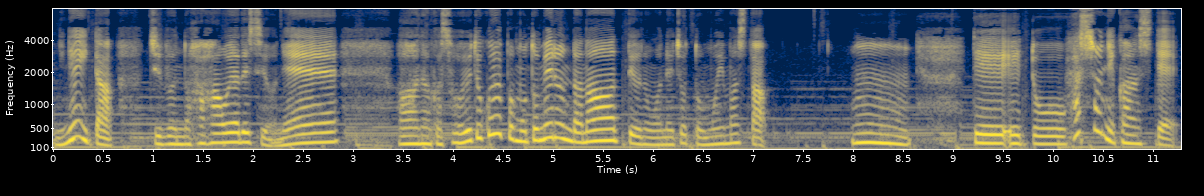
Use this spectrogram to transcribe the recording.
にね、いた自分の母親ですよね。ああ、なんかそういうところやっぱ求めるんだなっていうのはね、ちょっと思いました。うん。で、えっ、ー、と、ファッションに関して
